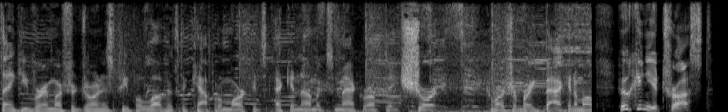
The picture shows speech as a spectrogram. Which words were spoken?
thank you very much for joining us. People love it. The Capital Markets Economics Macro Update. Short commercial break. Back in a moment. Who can you trust?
